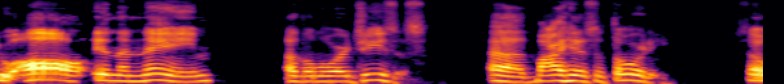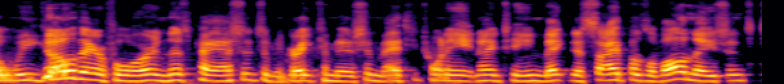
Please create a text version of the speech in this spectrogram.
do all in the name of the Lord Jesus uh, by his authority. So we go, therefore, in this passage in the Great Commission, Matthew 28 19, make disciples of all nations,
